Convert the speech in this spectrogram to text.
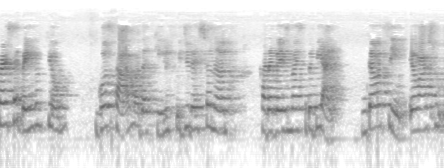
percebendo que eu gostava daquilo e fui direcionando cada vez mais para BI. Então, assim, eu acho,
